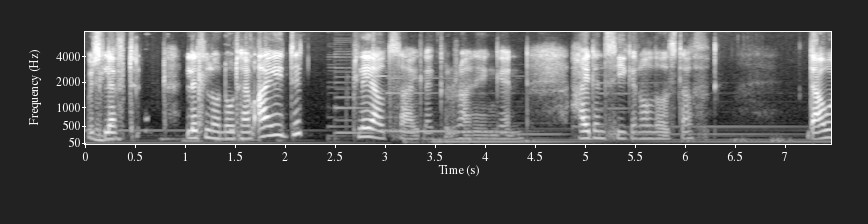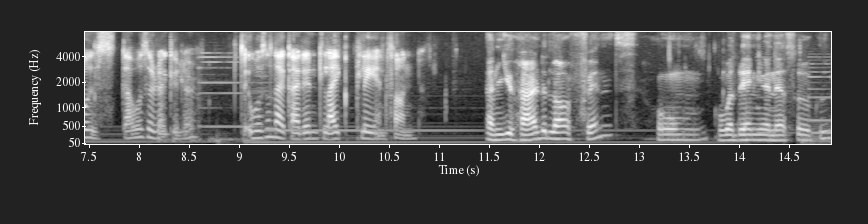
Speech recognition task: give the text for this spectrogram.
which Mhm. left little or no time. I did play outside, like running and hide and seek and all those stuff. That was that was a regular. It wasn't like I didn't like play and fun. And you had a lot of friends whom who were there in your inner circle.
